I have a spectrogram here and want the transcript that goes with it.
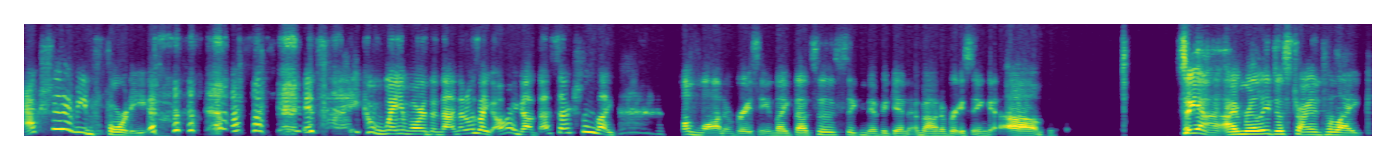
"Actually, I mean 40." it's like way more than that. And then I was like, oh my God, that's actually like a lot of racing. Like that's a significant amount of racing. Um so yeah, I'm really just trying to like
